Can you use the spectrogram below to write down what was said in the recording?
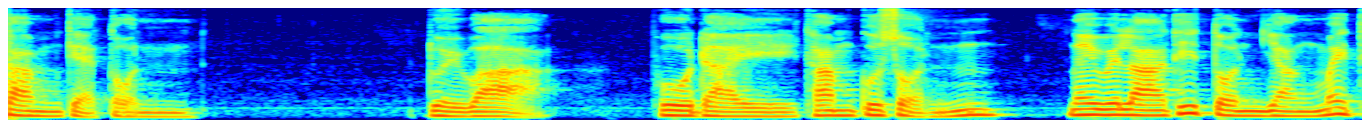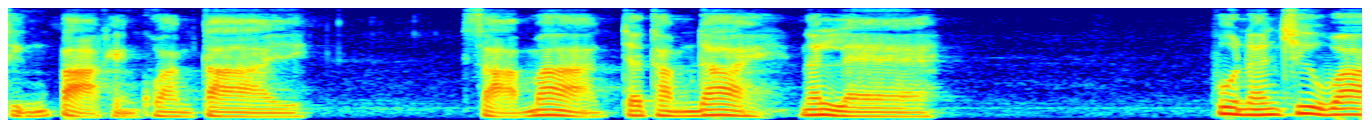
กรรมแก่ตน ด้วยว่า ผู้ใดทำกุศลในเวลาที่ตนยังไม่ถึงปากแห่งความตาย สามารถจะทำได้นั่นแล ผู้นั้นชื่อว่า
